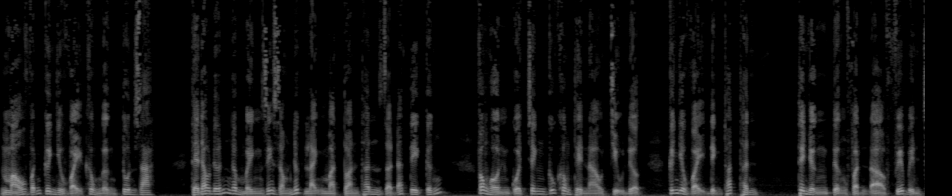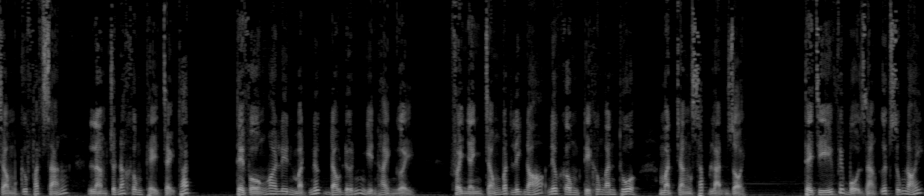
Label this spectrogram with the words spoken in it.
Máu vẫn cứ như vậy không ngừng tuôn ra. Thầy đau đớn ngâm mình dưới dòng nước lạnh mà toàn thân giờ đã tê cứng. Phong hồn của Trinh cũng không thể nào chịu được, cứ như vậy định thoát thân. Thế nhưng tượng Phật ở phía bên trong cứ phát sáng, làm cho nó không thể chạy thoát. Thầy phổ ngoi lên mặt nước đau đớn nhìn hai người. Phải nhanh chóng bắt lấy nó, nếu không thì không ăn thua, mặt trăng sắp lặn rồi. Thầy chí với bộ dạng ướt súng nói,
